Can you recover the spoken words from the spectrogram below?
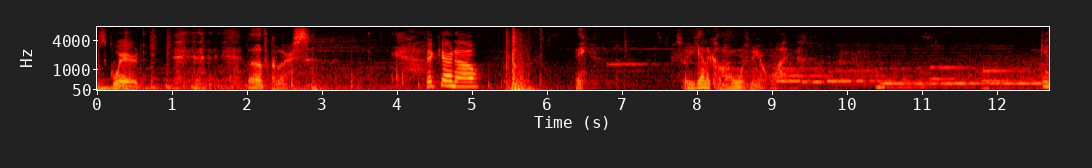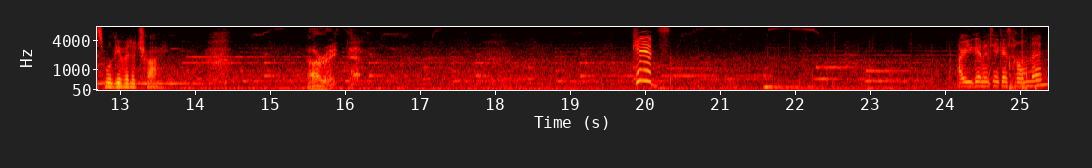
Squared. Of course. Take care now. Hey, so you gonna come home with me or what? guess we'll give it a try. All right then. Kids! Are you gonna take us home then?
